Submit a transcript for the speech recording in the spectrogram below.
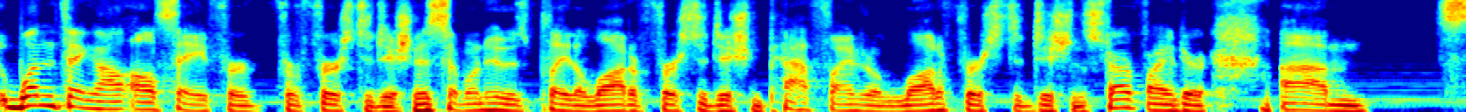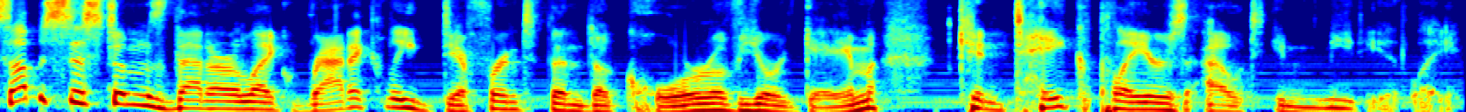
one thing I'll, I'll say for for first edition is someone who has played a lot of first edition Pathfinder, a lot of first edition Starfinder. Um, subsystems that are like radically different than the core of your game can take players out immediately.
